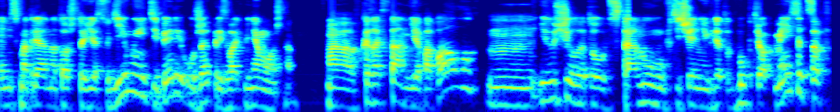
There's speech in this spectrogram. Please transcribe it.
и несмотря на то, что я судимый, теперь уже призвать меня можно. А, в Казахстан я попал, изучил эту страну в течение где-то двух-трех месяцев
